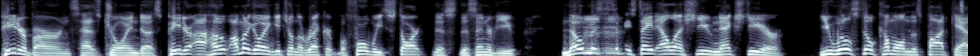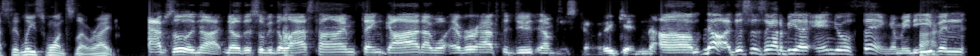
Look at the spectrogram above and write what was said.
Peter Burns has joined us. Peter, I hope I'm going to go ahead and get you on the record before we start this this interview. No mm-hmm. Mississippi State LSU next year you will still come on this podcast at least once, though, right? Absolutely not. No, this will be the last time. Thank God I will ever have to do. I'm just kidding. Um, no, this has got to be an annual thing. I mean, All even right.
